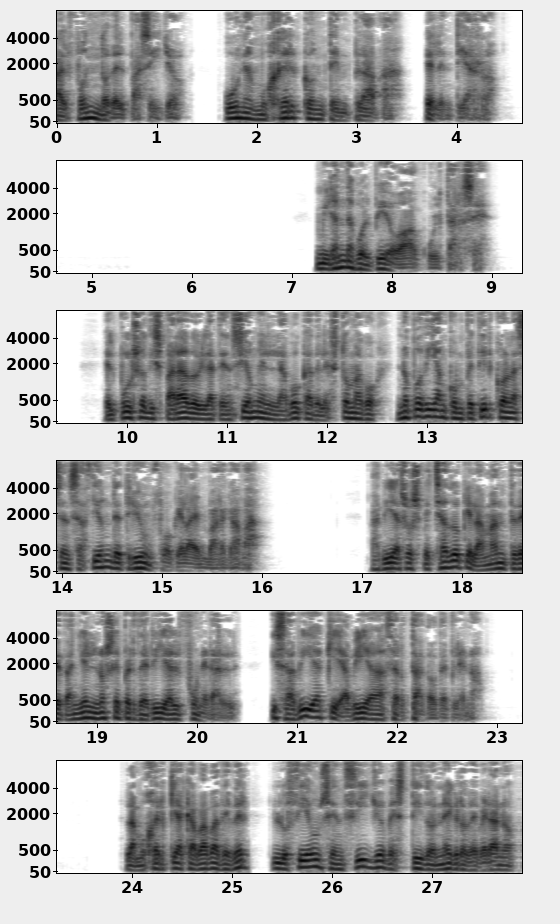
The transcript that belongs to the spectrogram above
Al fondo del pasillo, una mujer contemplaba el entierro. Miranda volvió a ocultarse. El pulso disparado y la tensión en la boca del estómago no podían competir con la sensación de triunfo que la embargaba. Había sospechado que el amante de Daniel no se perdería el funeral, y sabía que había acertado de pleno. La mujer que acababa de ver lucía un sencillo vestido negro de verano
